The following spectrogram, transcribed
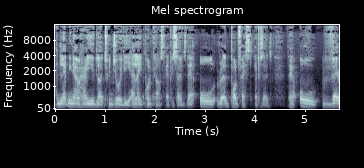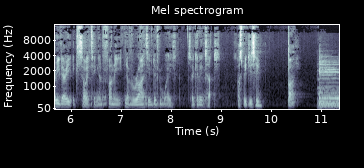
and let me know how you'd like to enjoy the LA podcast episodes. They're all uh, Podfest episodes. They're all very, very exciting and funny in a variety of different ways. So get in touch. I'll speak to you soon. Bye.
